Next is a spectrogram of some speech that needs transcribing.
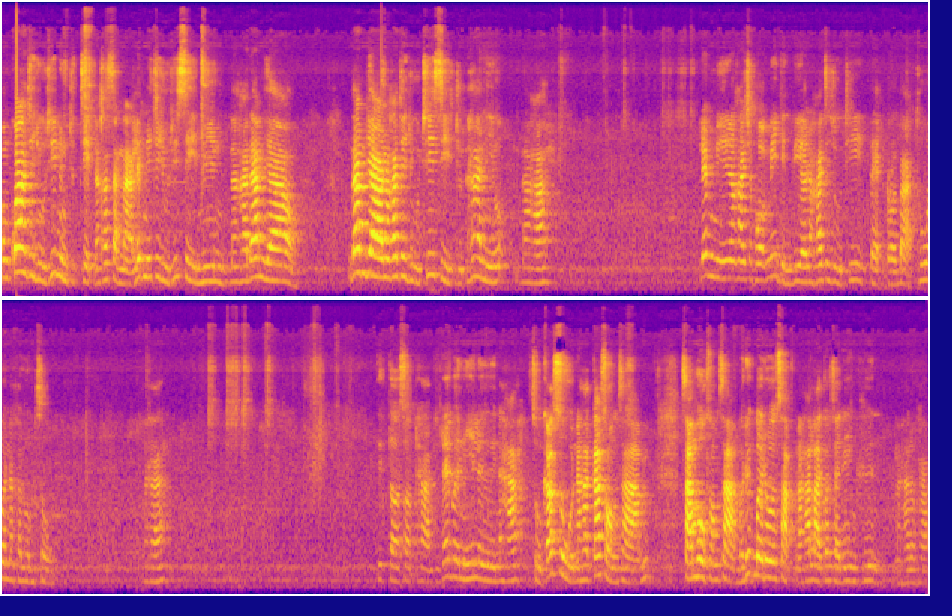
ความกว้างจะอยู่ที่ 1.7 นะคะ สันหนาเล่มนี้จะอยู่ที่ 4มิลนะคะ ด้ามยาว ด้ามยาวนะคะจะอยู่ที่ 4.5 นิ้วนะคะ เล่มนี้นะคะ เฉพาะมีดอย่างเดียวนะคะ จะอยู่ที่ 800 บาททั่วนะคะ รวมส่งนะคะติดต่อสอบถามได้เบอร์นี้เลยนะคะ 090 นะคะ 923 3623 บันทึกเบอร์โทรศัพท์นะคะไลน์ก็จะเด้งขึ้นนะคะลูกค้า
